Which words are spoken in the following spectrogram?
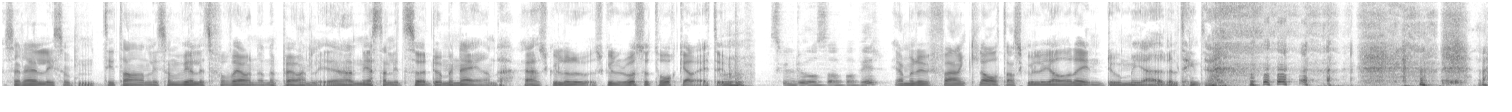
Sen är det liksom, tittar han liksom väldigt förvånande på en, nästan lite så dominerande. Ja, skulle, du, skulle du också torka dig typ? Mm. Skulle du också ha papper? Ja men det är fan klart han skulle göra det en dum jävel tänkte jag.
